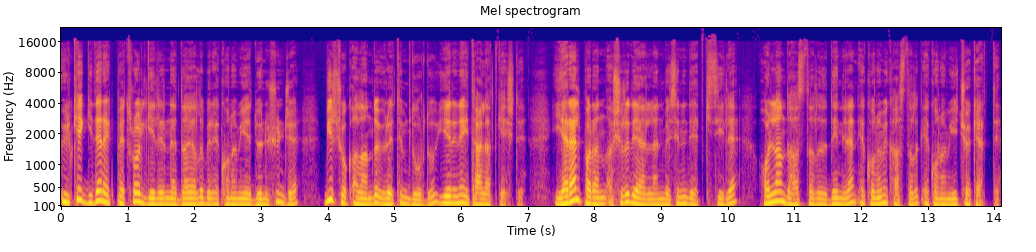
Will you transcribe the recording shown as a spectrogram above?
Ülke giderek petrol gelirine dayalı bir ekonomiye dönüşünce birçok alanda üretim durdu, yerine ithalat geçti. Yerel paranın aşırı değerlenmesinin de etkisiyle Hollanda hastalığı denilen ekonomik hastalık ekonomiyi çökertti.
